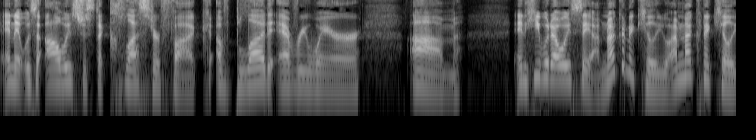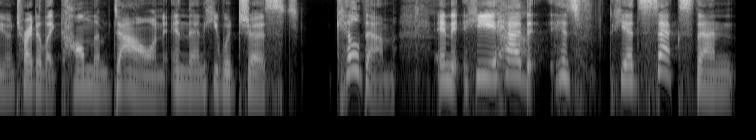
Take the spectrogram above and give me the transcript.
and it was always just a clusterfuck of blood everywhere um and he would always say i'm not going to kill you i'm not going to kill you and try to like calm them down and then he would just kill them and he had his he had sex then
